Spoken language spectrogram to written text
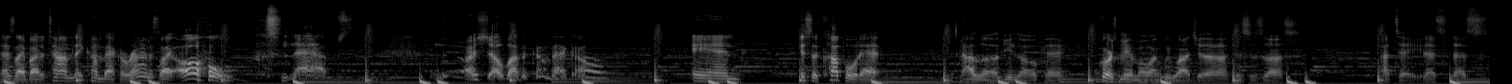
That's like by the time they come back around, it's like, oh, snaps, our show about to come back on. And it's a couple that I love, you know. Okay, of course, me and my wife we watch uh, This Is Us I tell you, that's that's.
